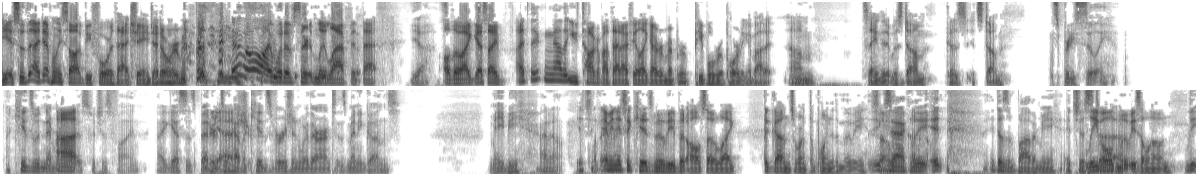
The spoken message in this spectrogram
Yeah, so th- I definitely saw it before that change. I don't remember that at all. I would have certainly laughed at that. Yeah. Although I guess I, I think now that you talk about that, I feel like I remember people reporting about it, um, Mm, saying that it was dumb because it's dumb. it's pretty silly. Kids would never Uh, notice, which is fine. I guess it's better to Yeah, have a kids version where there aren't as many guns. Maybe I don't. It's, I mean, it's a kids movie, but also like the guns weren't the point of the movie. So, exactly. uh, It it doesn't bother me. It just leave old uh, movies alone. le-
